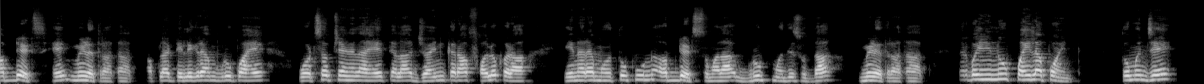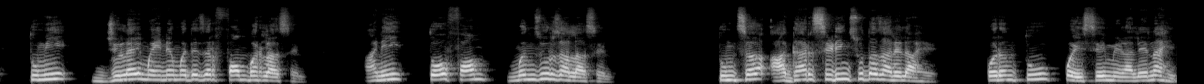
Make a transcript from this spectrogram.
अपडेट्स हे मिळत राहतात. आपला टेलिग्राम ग्रुप आहे व्हॉट्सअप चॅनल आहे त्याला जॉईन करा फॉलो करा. येणाऱ्या महत्त्वपूर्ण अपडेट्स तुम्हाला ग्रुपमध्ये सुद्धा मिळत राहतात. तर बहिणींनो पहिला पॉइंट तो म्हणजे तुम्ही जुलै महिन्यामध्ये जर फॉर्म भरला असेल आणि तो फॉर्म मंजूर झाला असेल तुमचं आधार सीडिंग सुद्धा झालेलं आहे परंतु पैसे मिळाले नाहीत.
